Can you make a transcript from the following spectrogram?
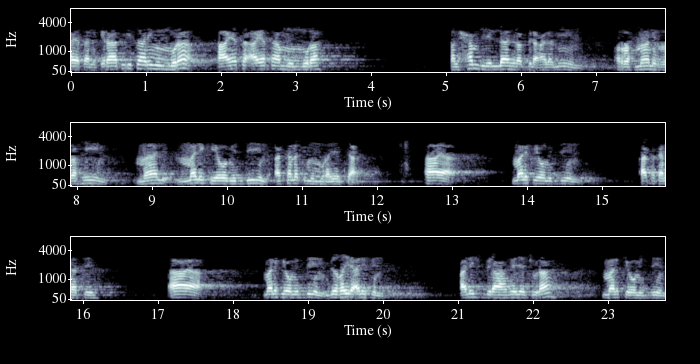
آية. قراءة إسان ممرة. آية آية ممرة. الحمد لله رب العالمين الرحمن الرحيم مالك يوم الدين أكنت ممرة يجا آية مالك يوم الدين. أكنت آية؟ مالك يوم الدين. بغير ألف. ألف براه يجا مالك يوم الدين.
